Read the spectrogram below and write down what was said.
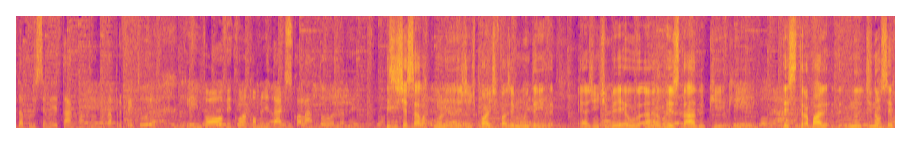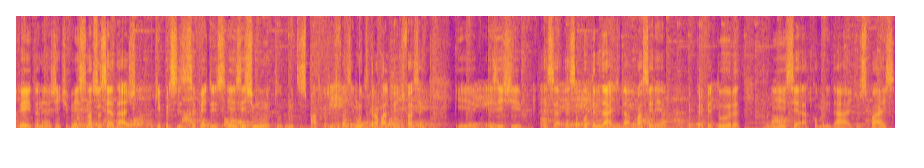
da Polícia Militar com a da Prefeitura, que envolve com a comunidade escolar toda. Né? Existe essa lacuna e a gente pode fazer muito ainda. É, a gente vê o, a, o resultado que, que, desse trabalho de não ser feito, né? A gente vê isso na sociedade, que precisa ser feito isso. E existe muito, muito espaço para a gente fazer, muito trabalho para a gente fazer. E existe essa, essa oportunidade da parceria prefeitura, polícia, a comunidade, os pais.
